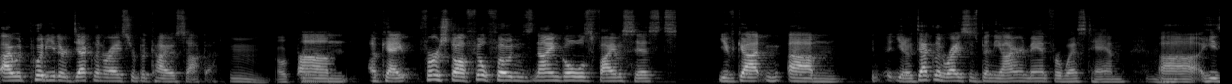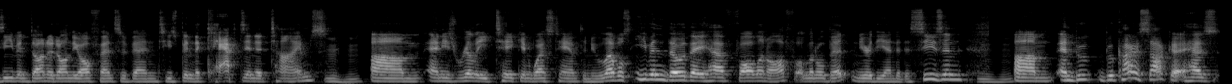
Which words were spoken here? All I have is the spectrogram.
I would put either Declan Rice or Bukayo Saka. Mm, okay. Um, okay, first off, Phil Foden's nine goals, five assists. You've got, um, you know, Declan Rice has been the Iron Man for West Ham. Mm-hmm. Uh, he's even done it on the offensive end. He's been the captain at times, mm-hmm. um, and he's really taken West Ham to new levels. Even though they have fallen off a little bit near the end of the season, Mhm. um, and Bu- Bukayo Saka has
